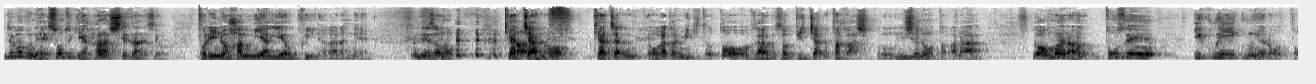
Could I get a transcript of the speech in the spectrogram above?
で僕ねその時話してたんですよ。鶏の半身揚げを食いながらね。でその キャッチャーのキャッチャーの尾形幹人とがそのピッチャーの高橋君一緒におったから、でお前ら当然育英行くんやろと、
